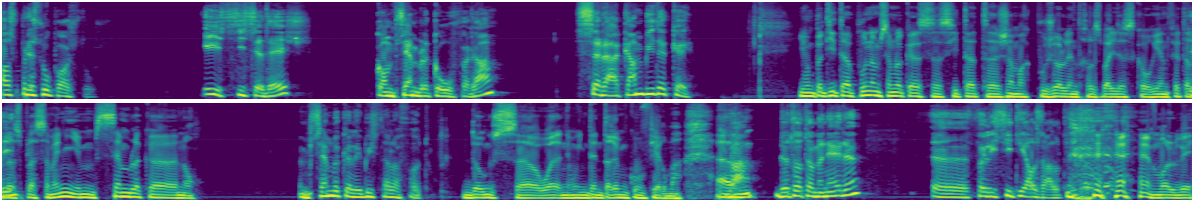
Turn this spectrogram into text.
als pressupostos. I si cedeix, com sembla que ho farà, serà a canvi de què? I un petit apunt, em sembla que has citat Jean-Marc Pujol entre els balles que haurien fet el sí? desplaçament i em sembla que no. Em sembla que l'he vist a la foto. Doncs uh, ho, ho intentarem confirmar. Um... Va, de tota manera, uh, feliciti als altres. molt bé.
